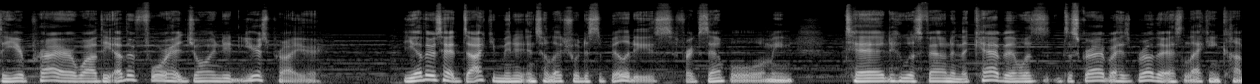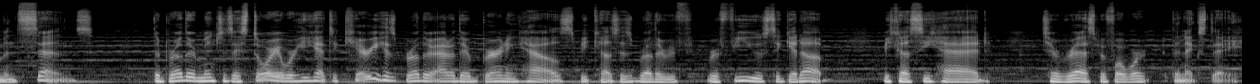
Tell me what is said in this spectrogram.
the year prior, while the other four had joined it years prior. The others had documented intellectual disabilities. For example, I mean, Ted, who was found in the cabin, was described by his brother as lacking common sense. The brother mentions a story where he had to carry his brother out of their burning house because his brother ref- refused to get up because he had to rest before work the next day.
